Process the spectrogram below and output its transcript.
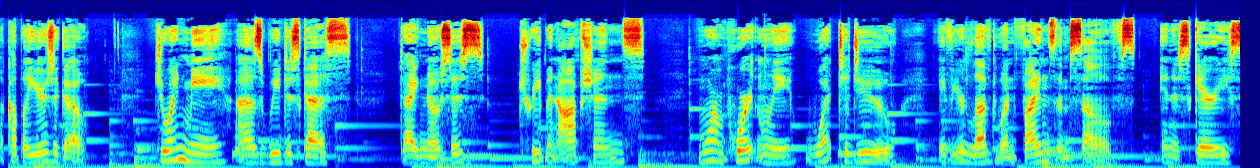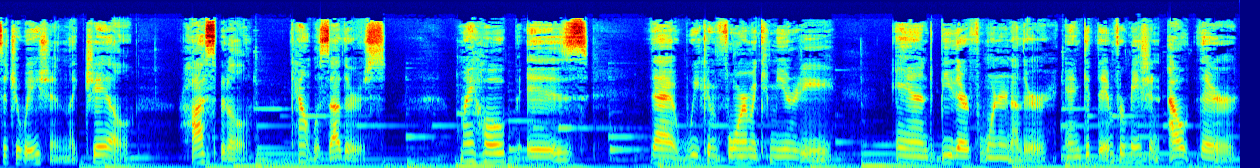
a couple years ago. Join me as we discuss diagnosis, treatment options, more importantly, what to do if your loved one finds themselves in a scary situation like jail, hospital, countless others. My hope is that we can form a community and be there for one another and get the information out there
